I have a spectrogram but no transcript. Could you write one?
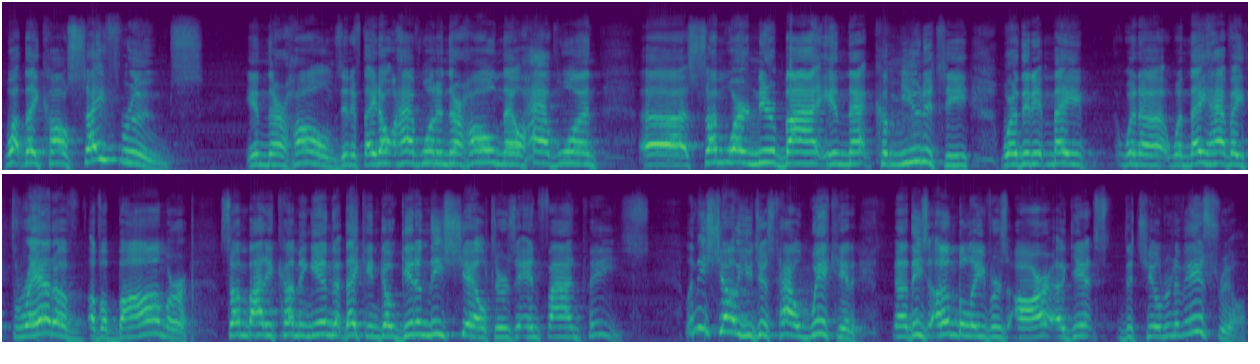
what they call safe rooms in their homes. And if they don't have one in their home, they'll have one uh, somewhere nearby in that community where that it may, when, uh, when they have a threat of, of a bomb or somebody coming in, that they can go get in these shelters and find peace. Let me show you just how wicked uh, these unbelievers are against the children of Israel.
